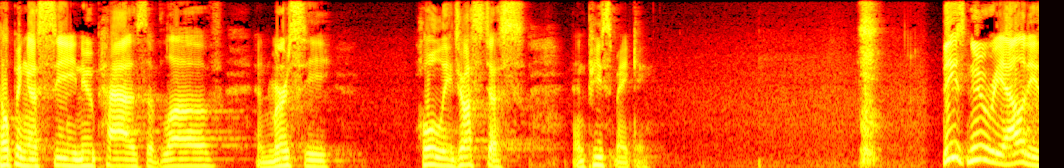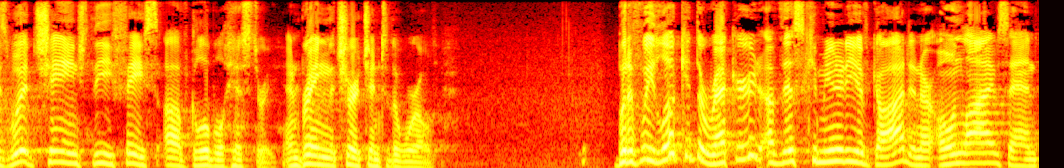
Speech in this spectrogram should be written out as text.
helping us see new paths of love and mercy, holy justice, and peacemaking. These new realities would change the face of global history and bring the church into the world. But if we look at the record of this community of God in our own lives and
